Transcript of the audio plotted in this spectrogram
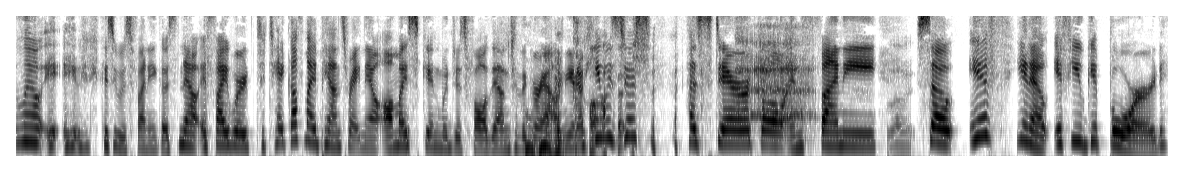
you know because he was funny he goes now if i were to take off my pants right now all my skin would just fall down to the Oh ground. You know he was just hysterical and funny. Love it. so if you know if you get bored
